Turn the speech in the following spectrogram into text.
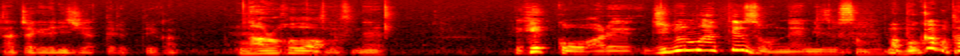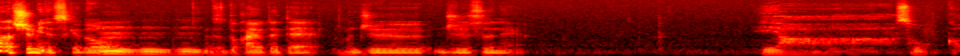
立ち上げて理事やってるっていう感なるほど。じですね。結構あれ自分もやってるんですもんね水口さんも、まあ、僕はもうただ趣味ですけど、うんうんずっと通っててもう十十数年。うんいやーそうか。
